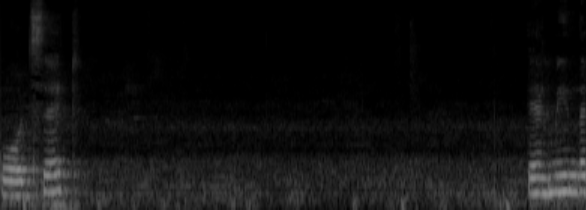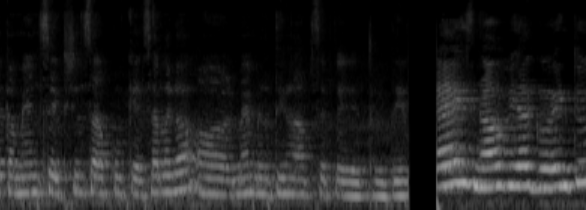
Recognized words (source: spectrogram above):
coord set tell me in the comment section आपको कैसा लगा और मैं मिलती हूँ आपसे फिर थोड़ी देर। Guys now we are going to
